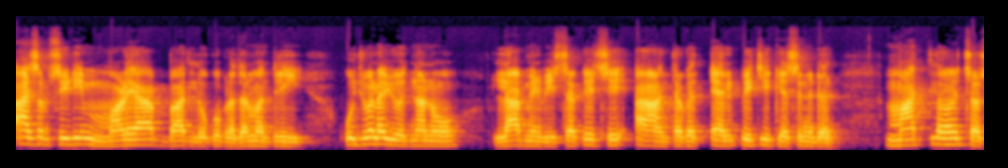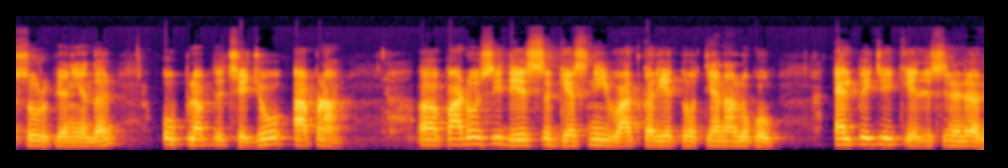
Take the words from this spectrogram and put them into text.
આ સબસિડી મળ્યા બાદ લોકો પ્રધાનમંત્રી ઉજ્જવલા યોજનાનો લાભ મેળવી શકે છે. આ અંતર્ગત એલપીજી ગેસ સિલિન્ડર માત્ર છસો રૂપિયાની અંદર ઉપલબ્ધ છે. જો આપણા પાડોશી દેશ ગેસની વાત કરીએ તો ત્યાંના લોકો એલપીજી ગેસ સિલિન્ડર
